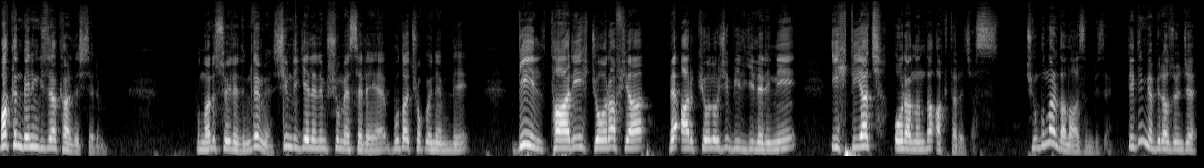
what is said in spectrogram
Bakın benim güzel kardeşlerim. Bunları söyledim değil mi? Şimdi gelelim şu meseleye. Bu da çok önemli. Dil, tarih, coğrafya ve arkeoloji bilgilerini ihtiyaç oranında aktaracağız. Çünkü bunlar da lazım bize. Dedim ya biraz önce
